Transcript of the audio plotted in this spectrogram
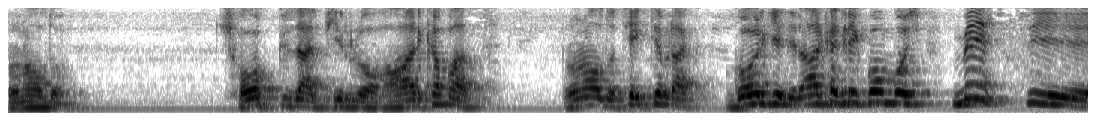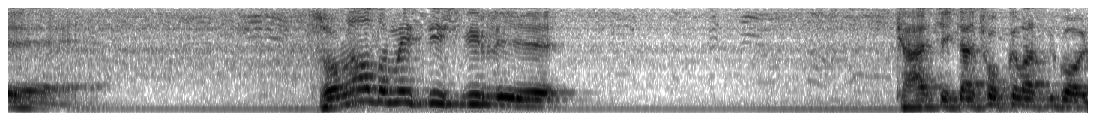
Ronaldo. Çok güzel Pirlo. Harika pas. Ronaldo tekte bırak. Gol gelir. Arka direk bomboş. Messi. Ronaldo Messi işbirliği. Gerçekten çok klas bir gol.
